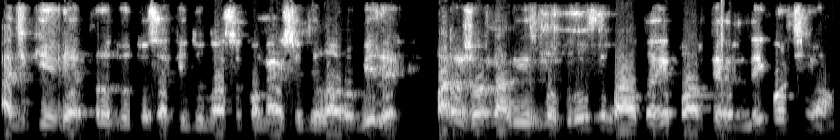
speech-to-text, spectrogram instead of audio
adquira produtos aqui do nosso comércio de Lauro Miller. Para o jornalismo Cruz de Malta, repórter Ney Bortignon.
